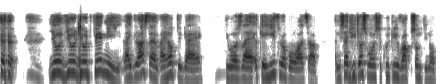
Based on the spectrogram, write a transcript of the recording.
you you you'd pay me. Like last time I helped a guy, he was like, okay, he hit me up on WhatsApp and he said he just wants to quickly wrap something up.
